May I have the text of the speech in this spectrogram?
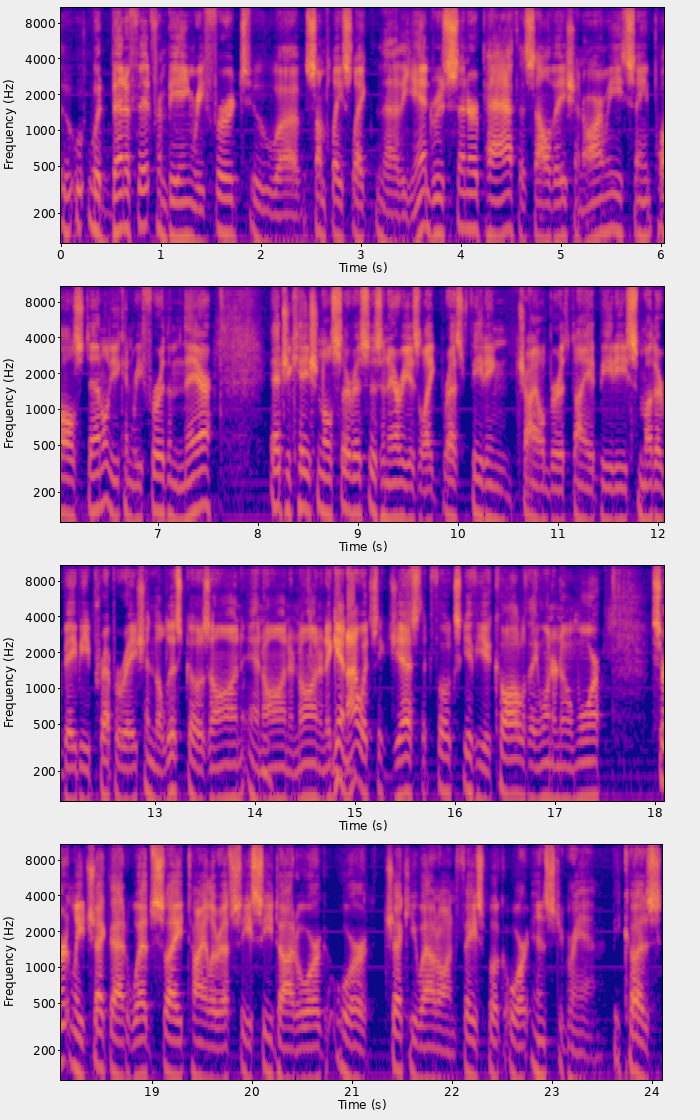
would benefit from being referred to uh, someplace like uh, the Andrews Center Path, the Salvation Army, St. Paul's Dental, you can refer them there. Educational services in areas like breastfeeding, childbirth, diabetes, mother baby preparation, the list goes on and on and on. And again, I would suggest that folks give you a call if they want to know more certainly check that website, tylerfcc.org, or check you out on Facebook or Instagram because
